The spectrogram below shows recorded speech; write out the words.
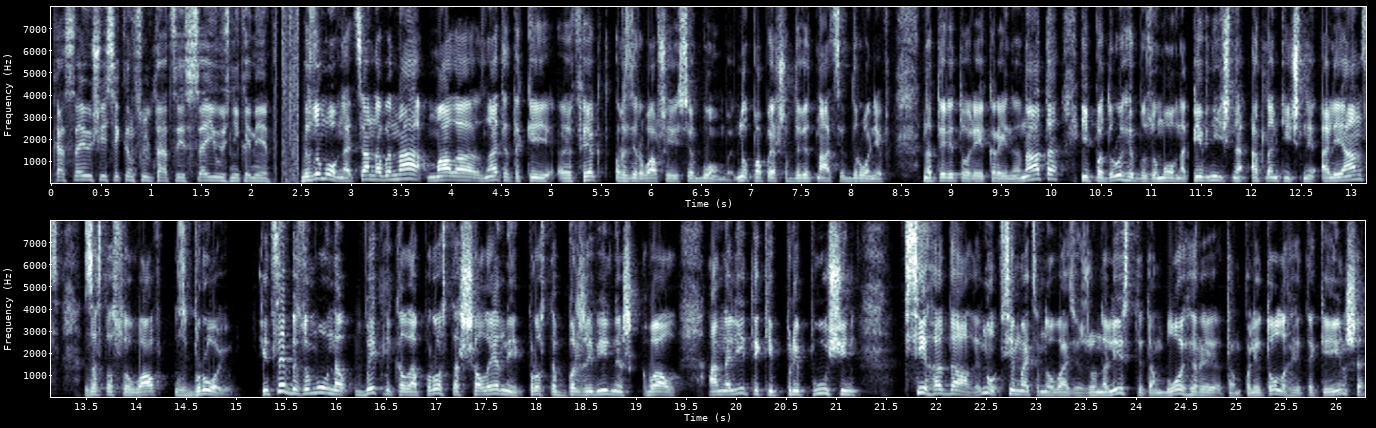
касающейся консультаций с союзниками. Безумовно, ця новина мала, знаєте, такий ефект розірвавшоїся бомби. Ну, по-перше, 19 дронів на території країни НАТО, і по-друге, безумовно, Північно-Атлантичний альянс застосував зброю. І це безумовно викликало просто шалений, просто божевільний шквал аналітики, припущень. Всі гадали, ну всі мається на увазі журналісти, там блогери, там політологи і таке інше.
